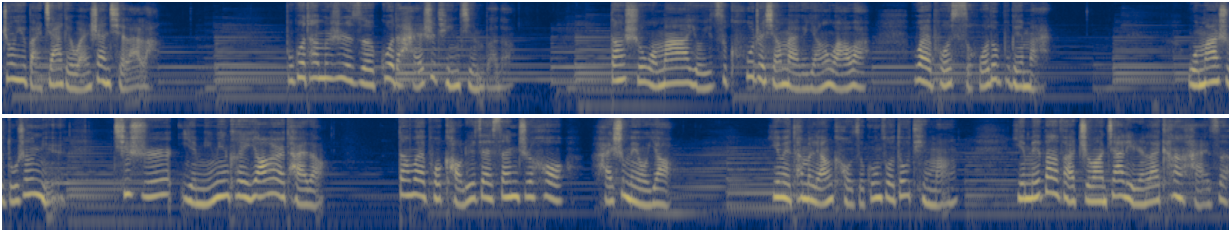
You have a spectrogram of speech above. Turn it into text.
终于把家给完善起来了。不过他们日子过得还是挺紧巴的，当时我妈有一次哭着想买个洋娃娃，外婆死活都不给买。我妈是独生女，其实也明明可以要二胎的，但外婆考虑再三之后还是没有要，因为他们两口子工作都挺忙，也没办法指望家里人来看孩子，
